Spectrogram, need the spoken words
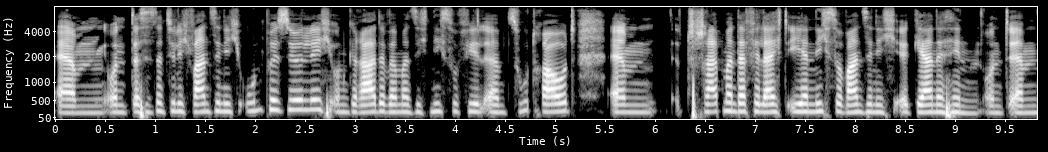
Ähm, und das ist natürlich wahnsinnig unpersönlich und gerade wenn man sich nicht so viel ähm, zutraut, ähm, schreibt man da vielleicht eher nicht so wahnsinnig äh, gerne hin. Und ähm,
